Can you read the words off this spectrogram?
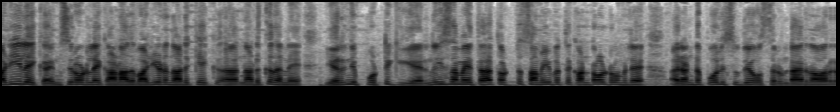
വഴിയിലേക്ക് എം സി റോഡിലേക്കാണ് അത് വഴിയുടെ നടുക്കേക്ക് നടുക്ക് തന്നെ എറിഞ്ഞ് പൊട്ടിക്കുകയായിരുന്നു. ഈ സമയത്ത് തൊട്ട് സമീപത്ത് കൺട്രോൾ റൂമിലെ രണ്ട് പോലീസ് ഉദ്യോഗസ്ഥരുണ്ടായിരുന്നു. അവർ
